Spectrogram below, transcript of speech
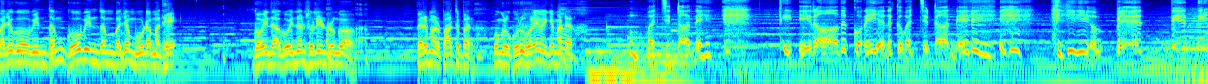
பஜகோவிந்தம் கோவிந்தம் பஜ மூடமதே. கோவிந்தா கோவிந்தான்னு சொல்லிட்டு இருங்கோ பெருமாள் பார்த்துப்பார் உங்களுக்கு ஒரு குறையும் வைக்க மாட்டார். வச்சிட்டானே. தீராத குறை எனக்கு வச்சிட்டானே. என் பேத்தி தி-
